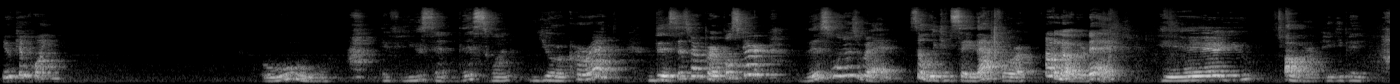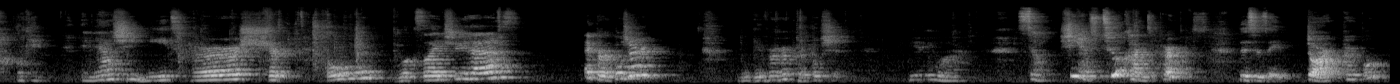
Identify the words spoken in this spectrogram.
You can point. Ooh, if you said this one, you're correct. This is her purple skirt. This one is red, so we can say that for another day. Here you are, Piggy Pig. Okay, and now she needs her shirt. Oh, looks like she has a purple shirt. We'll give her her purple shirt. Here you are. So she has two kinds of purples. This is a dark purple,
